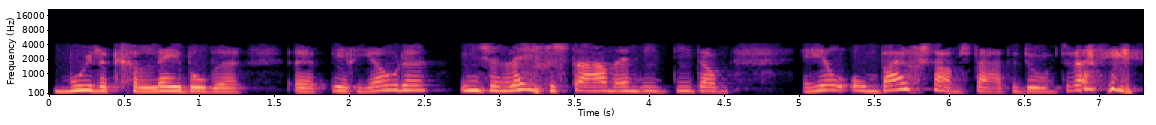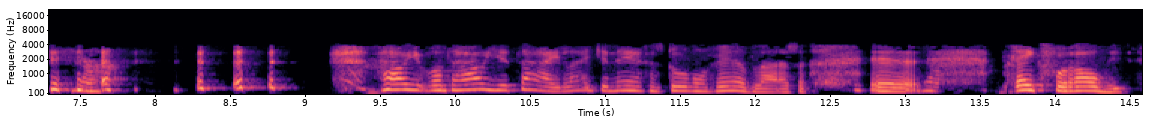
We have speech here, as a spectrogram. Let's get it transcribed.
moeilijk gelabelde uh, periode in zijn leven staan en die, die dan heel onbuigzaam staat te doen. Terwijl ik. Ja. hou je, want hou je taai, laat je nergens door omverblazen. Uh, ja. Breek vooral niet.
